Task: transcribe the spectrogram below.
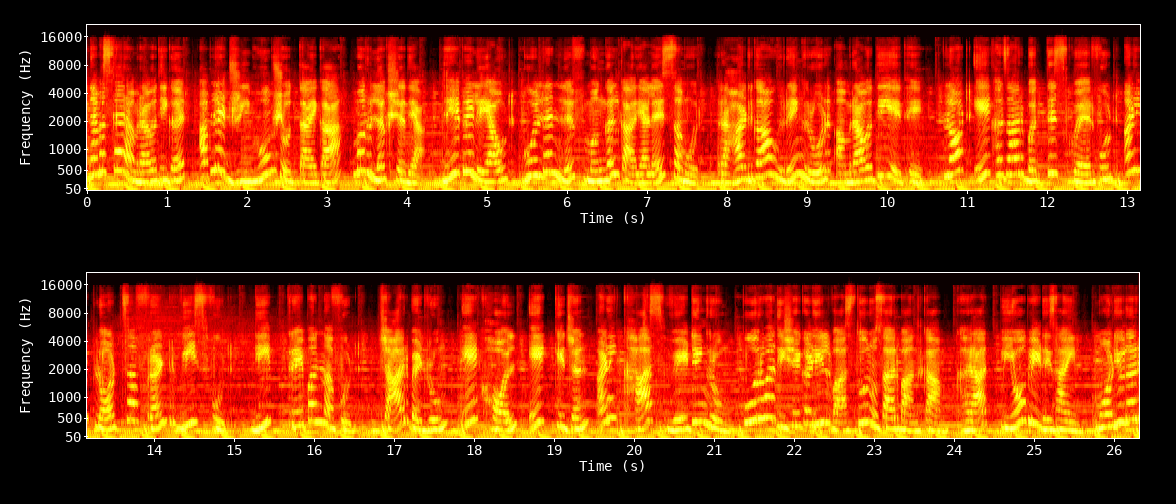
नमस्कार अमरावतीकर. आपले ड्रीम होम शोधताय का? मग लक्ष द्या. ढेपे लेआउट गोल्डन लिफ्ट मंगल कार्यालय समोर. रहाटगाव रिंग रोड अमरावती येथे. प्लॉट एक हजार बत्तीस स्क्वेअर फूट आणि प्लॉटचा फ्रंट वीस फूट डीप त्रेपन्न फूट चार बेडरूम एक हॉल एक किचन आणि खास वेटिंग रूम पूर्व दिशेकडील वास्तूनुसार बांधकाम घरात POP design modular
